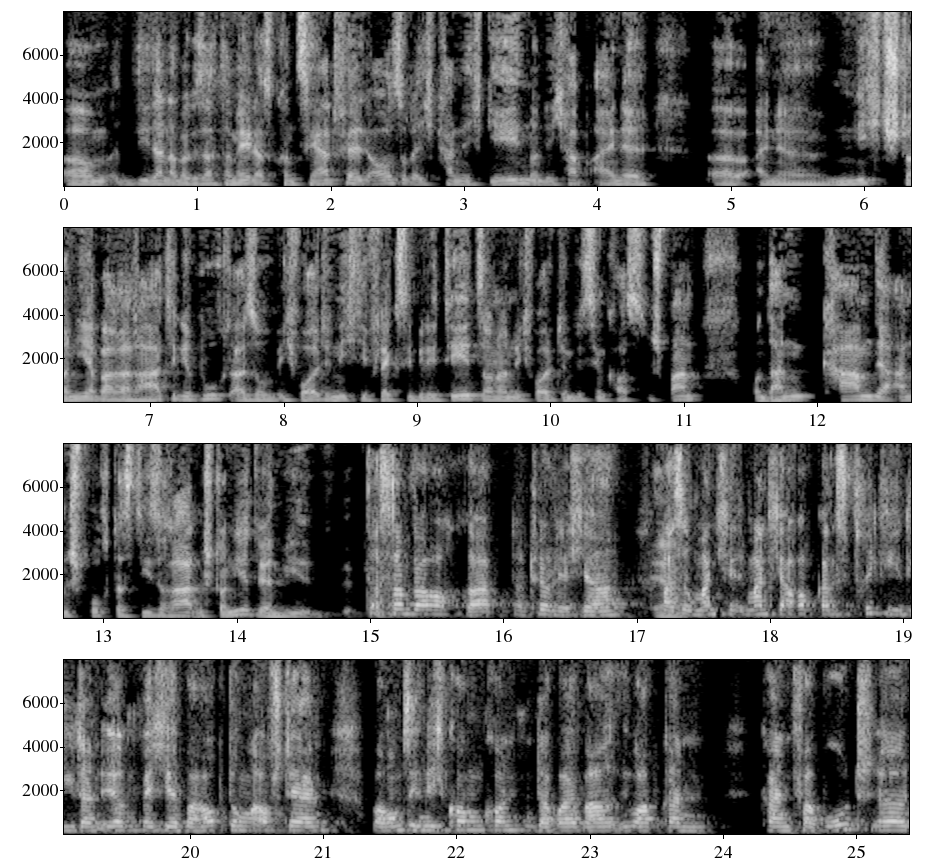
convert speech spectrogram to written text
ähm, die dann aber gesagt haben, hey, das Konzert fällt aus oder ich kann nicht gehen und ich habe eine äh, eine nicht stornierbare Rate gebucht. Also ich wollte nicht die Flexibilität, sondern ich wollte ein bisschen Kosten sparen. Und dann kam der Anspruch, dass diese Raten storniert werden. Wie, das haben wir auch gehabt, natürlich, ja. ja. Also manche, manche auch ganz tricky, die dann irgendwelche Behauptungen aufstellen, warum sie nicht kommen konnten. Dabei war überhaupt kein, kein Verbot äh,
